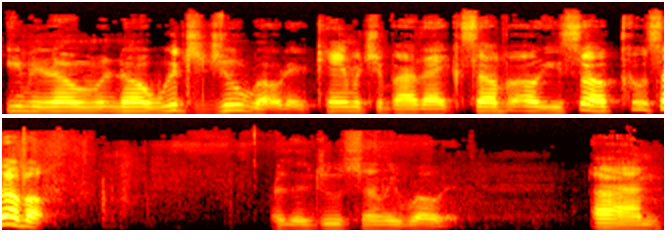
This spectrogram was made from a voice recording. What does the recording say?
Even though know which Jew wrote it, came with Shabbat Ksavo. Oh, you saw Ksavo. The Jew certainly wrote it. Um,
